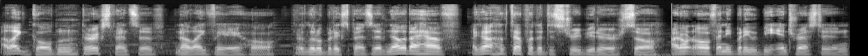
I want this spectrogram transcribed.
I like Golden, they're expensive, and I like Vallejo. They're a little bit expensive. Now that I have, I got hooked up with a distributor, so I don't know if anybody would be interested in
